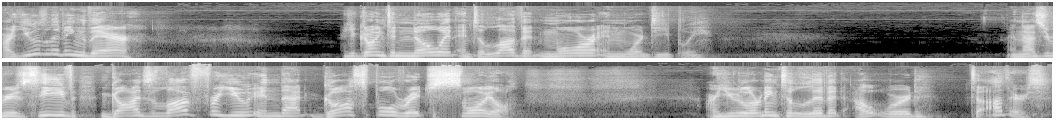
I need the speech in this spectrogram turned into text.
Are you living there? Are you growing to know it and to love it more and more deeply? And as you receive God's love for you in that gospel rich soil, are you learning to live it outward to others?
